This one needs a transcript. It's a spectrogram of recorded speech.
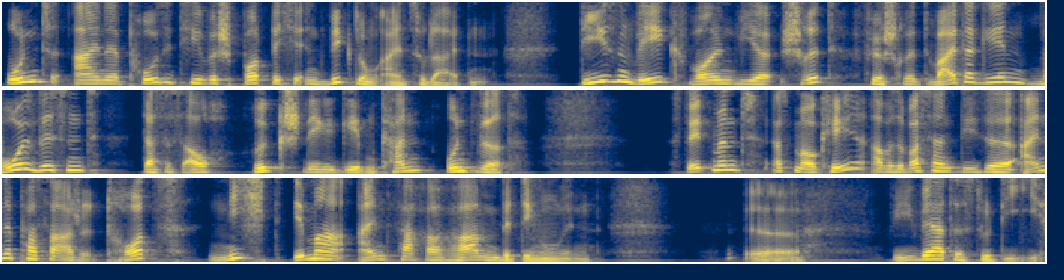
und eine positive sportliche Entwicklung einzuleiten. Diesen Weg wollen wir Schritt für Schritt weitergehen, wohlwissend, dass es auch Rückschläge geben kann und wird. Statement erstmal okay, aber Sebastian, diese eine Passage, trotz nicht immer einfacher Rahmenbedingungen, äh, wie wertest du die?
